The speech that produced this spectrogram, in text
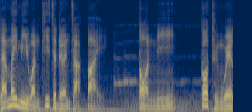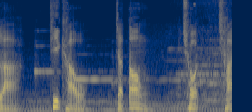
และไม่มีวันที่จะเดินจากไป ตอนนี้ก็ถึงเวลาที่เขาจะต้องชดใช้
